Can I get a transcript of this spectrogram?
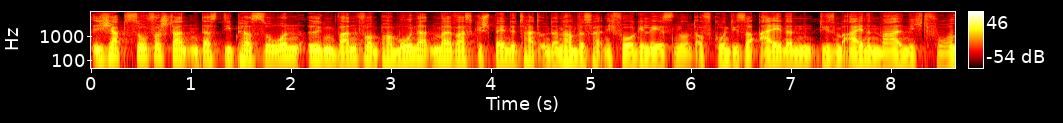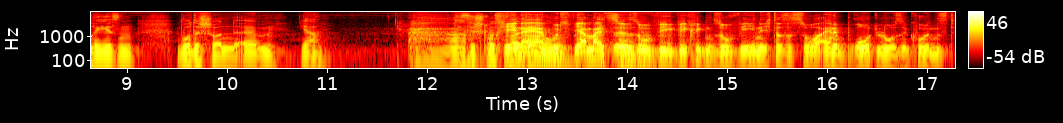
ich hab so verstanden, dass die Person irgendwann vor ein paar Monaten mal was gespendet hat und dann haben wir es halt nicht vorgelesen und aufgrund dieser einen, diesem einen Mal nicht vorlesen wurde schon, ähm, ja, Ah, diese Okay, naja gut, wir haben halt äh, so, wir, wir kriegen so wenig, das ist so eine brotlose Kunst,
